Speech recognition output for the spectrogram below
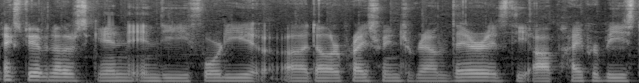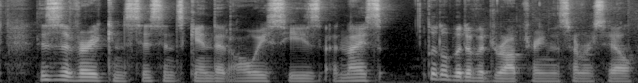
Next, we have another skin in the $40 uh, price range around there. It's the Op Hyper Beast. This is a very consistent skin that always sees a nice little bit of a drop during the summer sale.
